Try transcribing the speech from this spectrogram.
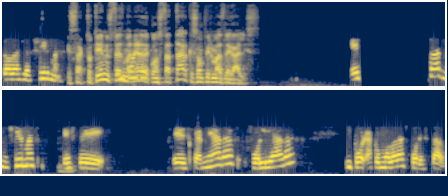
todas las firmas. Exacto. ¿Tienen ustedes manera de constatar que son firmas legales? todas mis firmas este, escaneadas, foliadas y por acomodadas por estado.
